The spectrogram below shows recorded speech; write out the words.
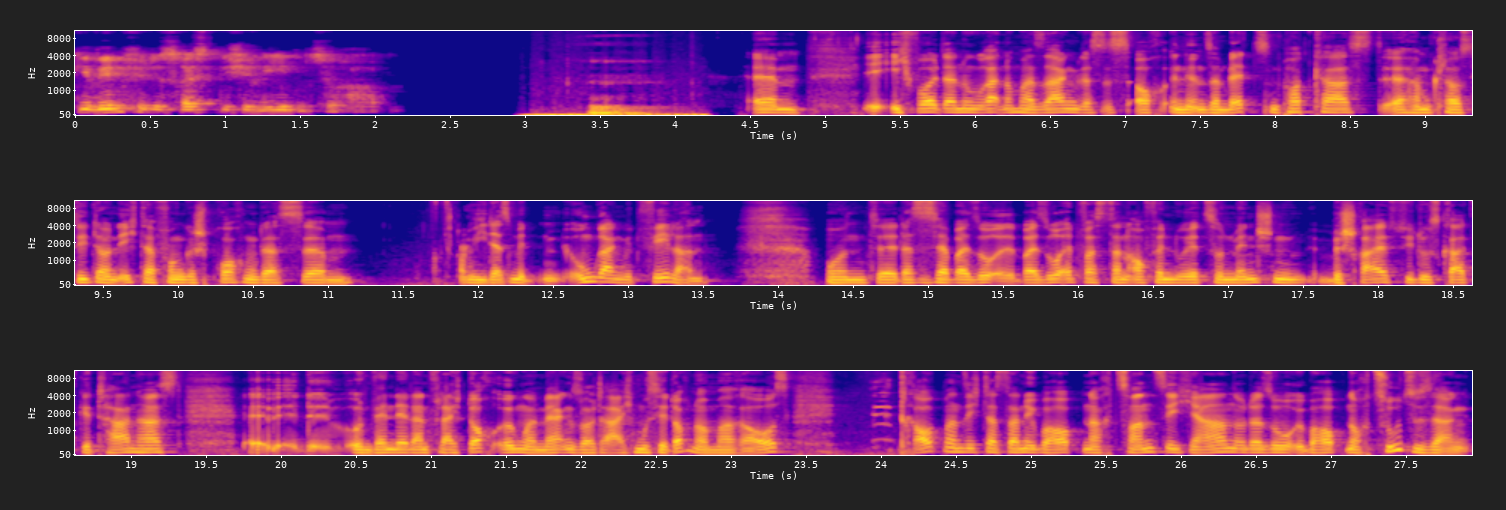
Gewinn für das restliche Leben zu haben. Ähm, ich wollte da nur gerade nochmal sagen, das ist auch in unserem letzten Podcast, äh, haben Klaus Dieter und ich davon gesprochen, dass ähm, wie das mit Umgang mit Fehlern. Und äh, das ist ja bei so bei so etwas dann auch, wenn du jetzt so einen Menschen beschreibst, wie du es gerade getan hast, äh, und wenn der dann vielleicht doch irgendwann merken sollte, ah, ich muss hier doch noch mal raus, traut man sich das dann überhaupt nach 20 Jahren oder so überhaupt noch zuzusagen?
